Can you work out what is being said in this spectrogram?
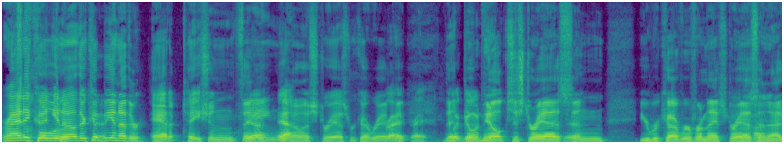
Right. It could, you know, there could be another adaptation thing, yeah. you know, a stress recovery. Right, right. That But going the from- milk's a stress and you recover from that stress Uh-huh. and a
